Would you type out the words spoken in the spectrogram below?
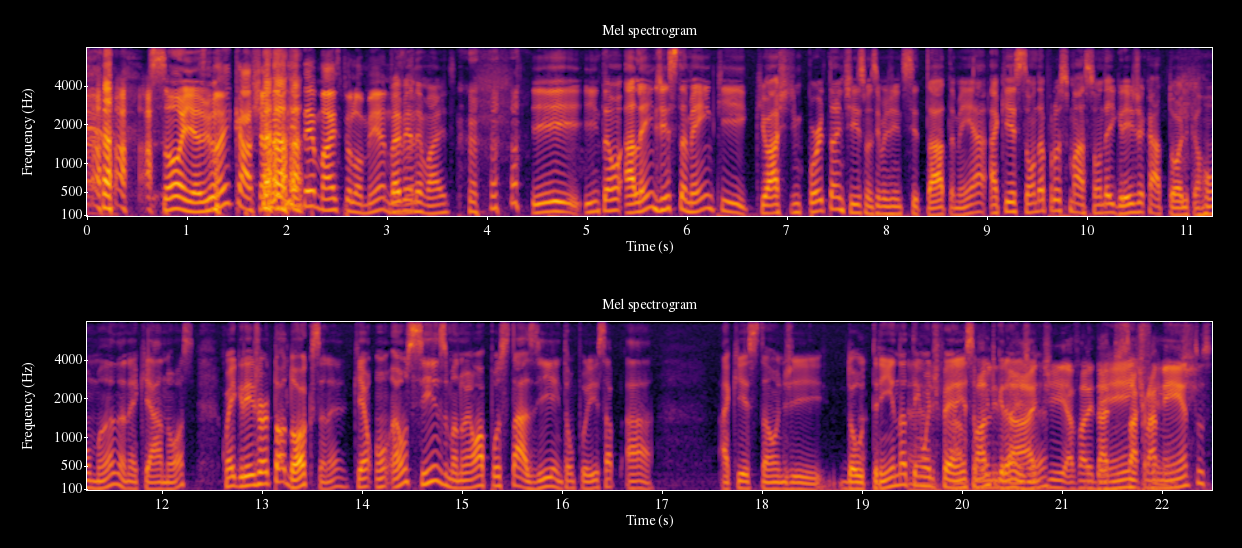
Sonha, Se viu? não encaixar, vai vender mais, pelo menos. Vai né? vender mais. E então, além disso também, que, que eu acho importantíssimo assim, pra gente citar também, a, a questão da aproximação da Igreja Católica Romana, né, que é a nossa, com a Igreja Ortodoxa, né, que é um, é um cisma, não é uma apostasia, então por isso a, a, a questão de doutrina tem É, uma diferença a muito grande, né? validade- A validade Bem dos sacramentos,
